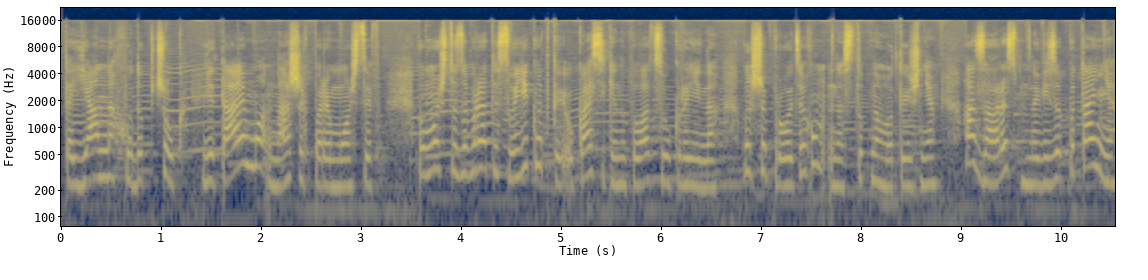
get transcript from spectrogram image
та Янна Худобчук. Вітаємо наших переможців! Ви можете забрати свої квитки у касі кінопалацу Україна лише протягом наступного тижня. А зараз нові запитання:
